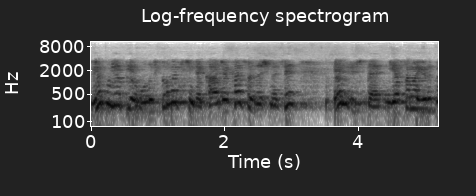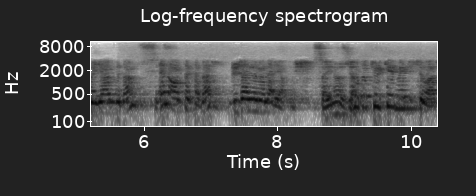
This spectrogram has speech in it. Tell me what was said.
Ve bu yapıyı oluşturmak için de KCK sözleşmesi en üstte yasama, yürütme, yargıdan en alta kadar düzenlemeler yapmış. Sayın Özcan, Burada Türkiye Meclisi var.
